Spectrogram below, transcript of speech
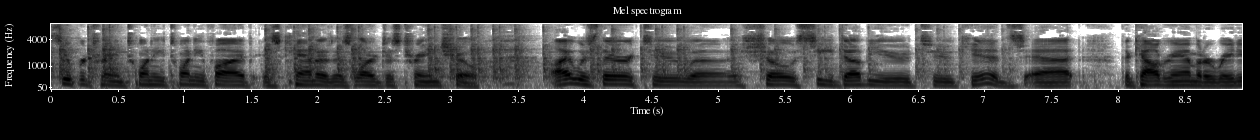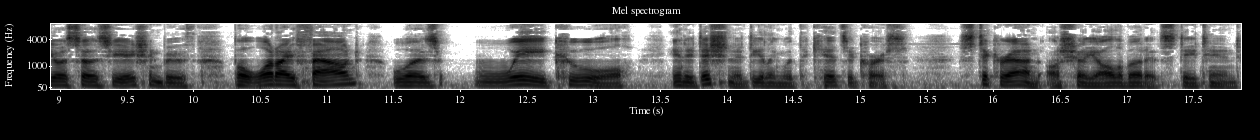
Supertrain 2025 is Canada's largest train show. I was there to uh, show CW to kids at the Calgary Amateur Radio Association booth, but what I found was way cool, in addition to dealing with the kids, of course. Stick around, I'll show you all about it. Stay tuned.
